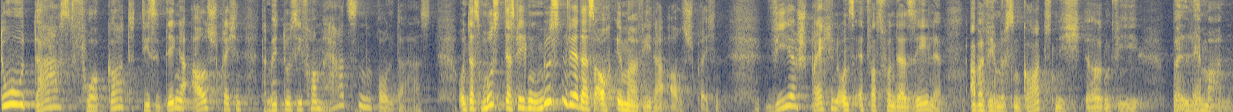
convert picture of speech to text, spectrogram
Du darfst vor Gott diese Dinge aussprechen, damit du sie vom Herzen runter hast. Und das muss, deswegen müssen wir das auch immer wieder aussprechen. Wir sprechen uns etwas von der Seele, aber wir müssen Gott nicht irgendwie belämmern.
